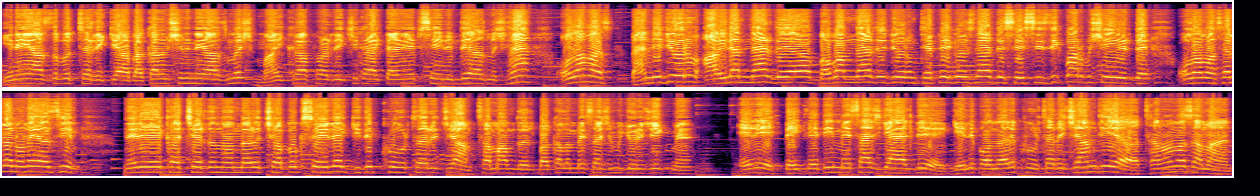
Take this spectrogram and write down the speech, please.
Yine yazdı bu tırrik ya. Bakalım şimdi ne yazmış? Minecraft paradaki karakterlerin hepsi elimde yazmış. He? Olamaz. Ben de diyorum ailem nerede ya? Babam nerede diyorum? Tepegöz nerede? Sessizlik var bu şehirde. Olamaz. Hemen ona yazayım. Nereye kaçırdın onları? Çabuk söyle. Gidip kurtaracağım. Tamamdır. Bakalım mesajımı görecek mi? Evet, beklediğim mesaj geldi. Gelip onları kurtaracağım diyor. Tamam o zaman.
